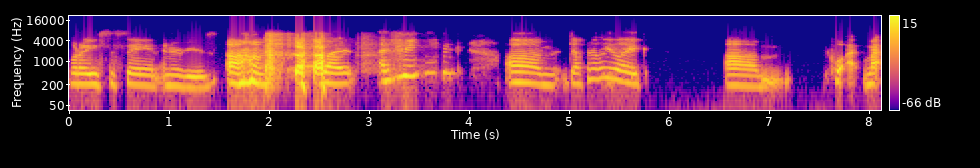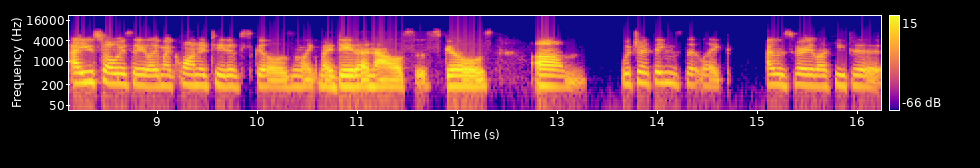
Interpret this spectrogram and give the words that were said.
what I used to say in interviews. Um, but I think um, definitely like um, my, I used to always say like my quantitative skills and like my data analysis skills, um, which are things that like I was very lucky to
